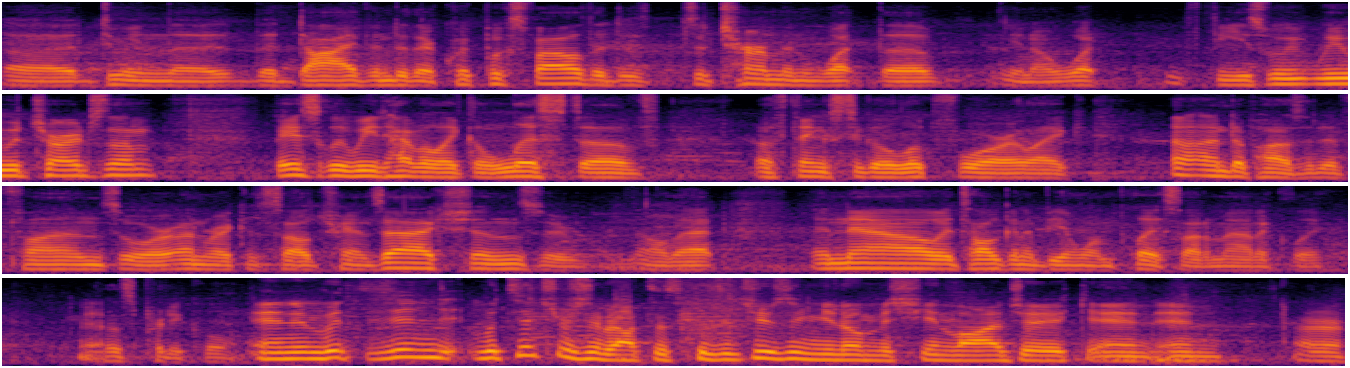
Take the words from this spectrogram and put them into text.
uh, doing the, the dive into their QuickBooks file to de- determine what the you know what fees we, we would charge them. Basically, we'd have like a list of, of things to go look for, like undeposited funds or unreconciled transactions or all that. And now it's all going to be in one place automatically. That's pretty cool. And what's, in, what's interesting about this, because it's using you know machine logic and and or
